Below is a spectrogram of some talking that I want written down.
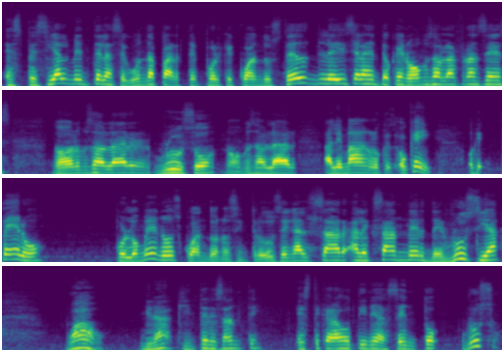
Especialmente la segunda parte, porque cuando usted le dice a la gente, ok, no vamos a hablar francés, no vamos a hablar ruso, no vamos a hablar alemán, lo que ok, ok, pero por lo menos cuando nos introducen al zar Alexander de Rusia, wow, mira, qué interesante, este carajo tiene acento ruso.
